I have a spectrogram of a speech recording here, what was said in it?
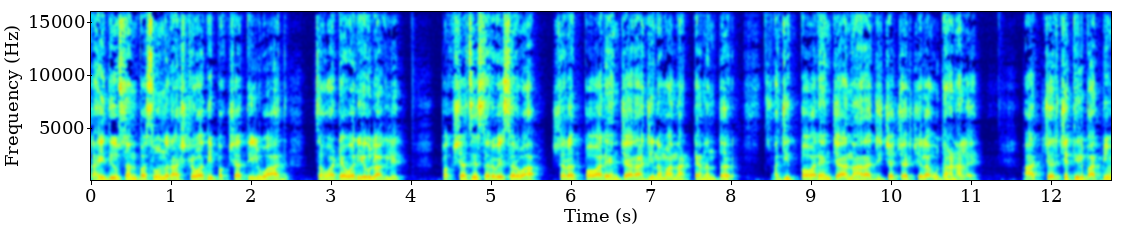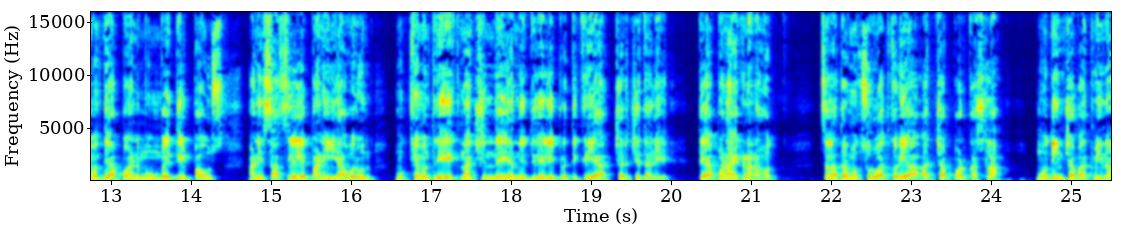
काही दिवसांपासून राष्ट्रवादी पक्षातील वाद चव्हाट्यावर येऊ लागलेत. पक्षाचे सर्वेसर्वा शरद पवार यांच्या राजीनामा नाट्यानंतर अजित पवार यांच्या नाराजीच्या चर्चेला उधाण आलंय. आज चर्चेतील बातमीमध्ये आपण मुंबईतील पाऊस आणि साचलेले पाणी यावरून मुख्यमंत्री एकनाथ शिंदे यांनी दिलेली प्रतिक्रिया चर्चेत आली आहे ते आपण ऐकणार आहोत. चला तर मग सुरुवात करूया आजच्या पॉडकास्टला. मोदींच्या बातमीनं.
